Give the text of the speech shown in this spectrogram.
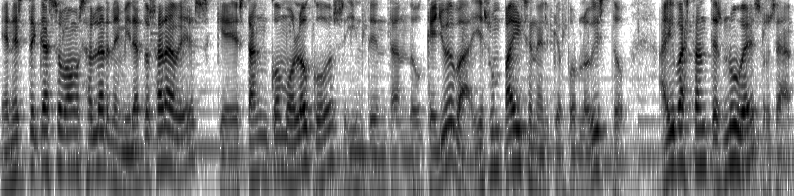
En este caso vamos a hablar de Emiratos Árabes, que están como locos intentando que llueva. Y es un país en el que, por lo visto, hay bastantes nubes, o sea,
